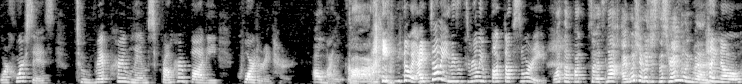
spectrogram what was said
or horses to rip her limbs from her body, quartering her. Oh my, oh my god. God. I knew it. I'm telling you, this is really fucked up story. What the fuck? So it's not. I wish it was just the strangling then. I know.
